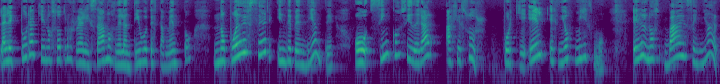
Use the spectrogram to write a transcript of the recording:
La lectura que nosotros realizamos del Antiguo Testamento no puede ser independiente o sin considerar a Jesús, porque Él es Dios mismo. Él nos va a enseñar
